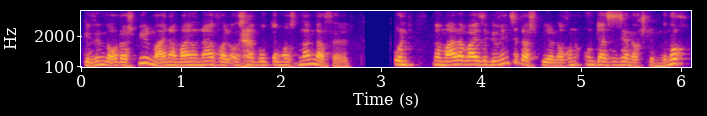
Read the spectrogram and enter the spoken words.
gewinnen wir auch das Spiel, meiner Meinung nach, weil Osnabrück ja. dann auseinanderfällt. Und normalerweise gewinnst du das Spiel noch und, und das ist ja noch schlimm genug.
